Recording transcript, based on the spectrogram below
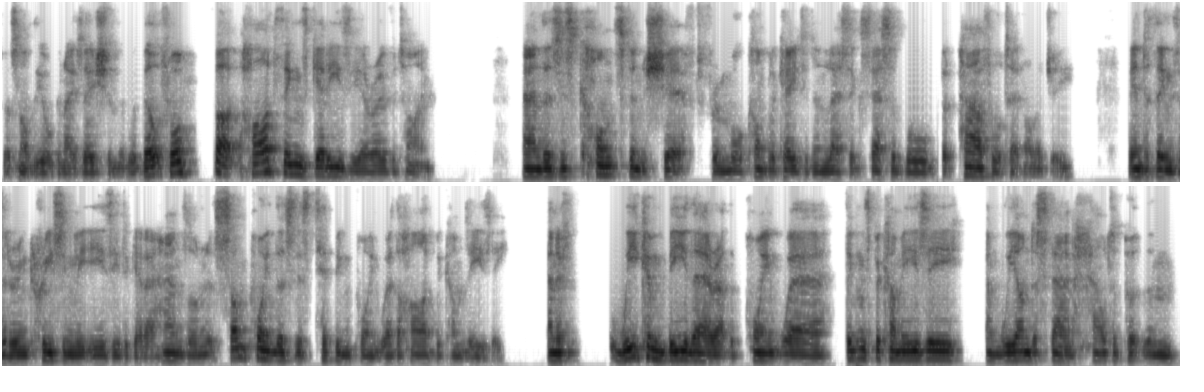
That's not the organization that we're built for. But hard things get easier over time. And there's this constant shift from more complicated and less accessible but powerful technology into things that are increasingly easy to get our hands on. And at some point, there's this tipping point where the hard becomes easy. And if we can be there at the point where things become easy and we understand how to put them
